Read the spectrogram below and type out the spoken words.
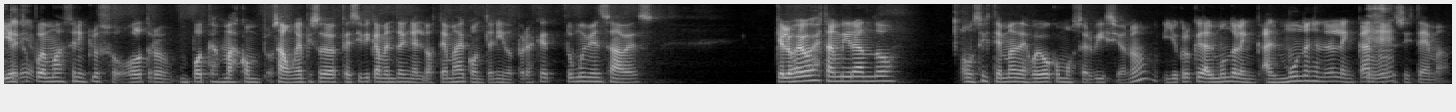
Y esto podemos hacer incluso otro, un podcast más, o sea, un episodio específicamente en los temas de contenido. Pero es que tú muy bien sabes que los juegos están migrando a un sistema de juego como servicio, ¿no? Y yo creo que al mundo, al mundo en general le encanta este sistema.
